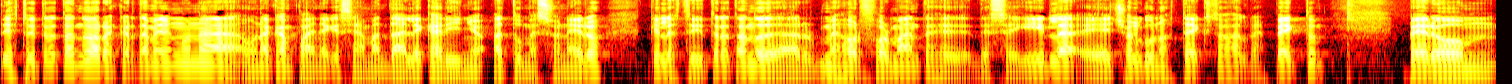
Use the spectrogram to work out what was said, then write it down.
estoy tratando de arrancar también una, una campaña que se llama Dale cariño a tu mesonero, que le estoy tratando de dar mejor forma antes de, seguirla. He hecho algunos textos al respecto, pero mm,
